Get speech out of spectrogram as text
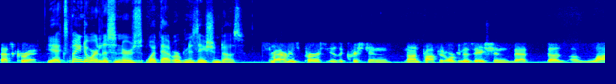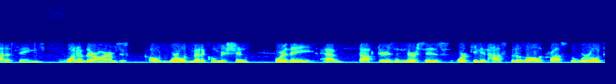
That's correct. Yeah, explain to our listeners what that organization does. Samaritan's Purse is a Christian nonprofit organization that does a lot of things. One of their arms is called World Medical Mission, where they have doctors and nurses working in hospitals all across the world.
